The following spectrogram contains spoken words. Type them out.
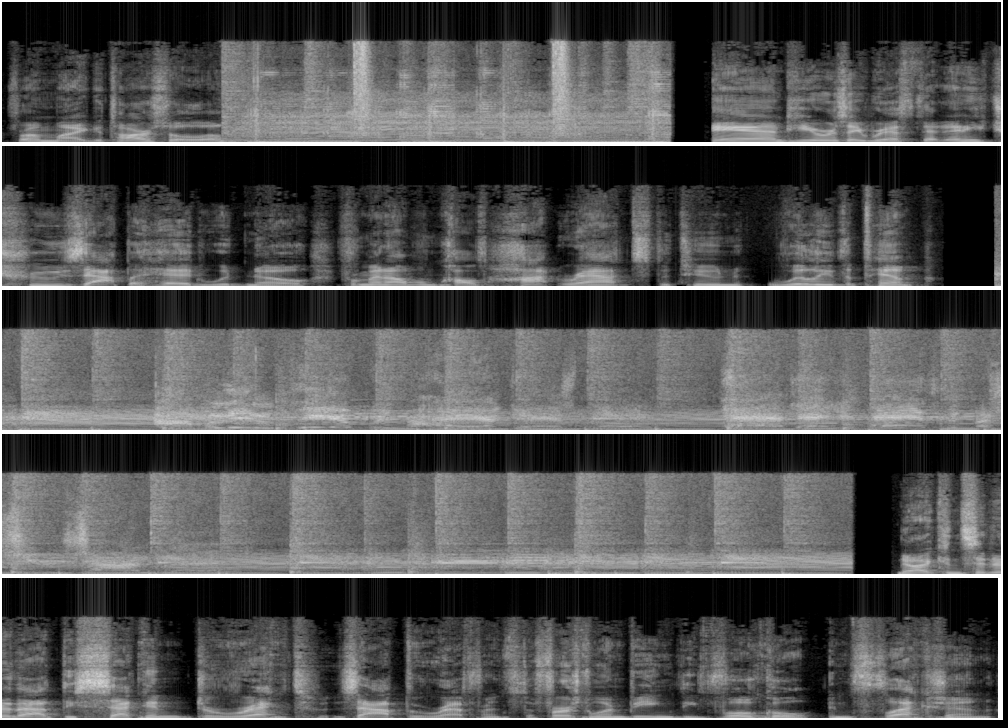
from my guitar solo. And here is a riff that any true Zappa head would know from an album called Hot Rats, the tune Willie the Pimp. I'm a little pimp with my hair gas black, hair candy pants with my shoes shine black. Now, I consider that the second direct Zappa reference, the first one being the vocal inflection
